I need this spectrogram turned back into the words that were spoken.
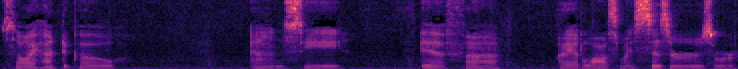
So I had to go and see if uh, I had lost my scissors or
